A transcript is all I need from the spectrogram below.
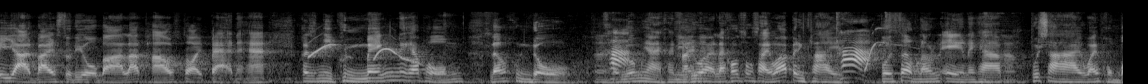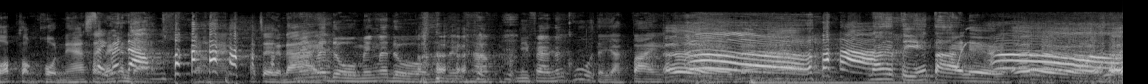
ย์ยาร์ดบายสตูดิโอบาร์ลาดพร้าวซอย 8 นะฮะ ก็จะมีคุณเม้งนะครับผม แล้วก็คุณโดค่ะไปร่วมงานครั้งนี้ด้วย และเขาสงสัยว่าเป็นใครค่ะ โปรดิวเซอร์ของเรานั่นเองนะครับครับผู้ชายไว้ผมบ๊อบสองคนนะฮะใส่ใส่แว่นแว่กันนแดดำดนะฮะก็ เจอกันได้เม้งและโดเม้งและโดนะครับ มีแฟนทั้งคู่แต่อยากไปเอเอออน่าจะตีให้ตายเลยเออ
